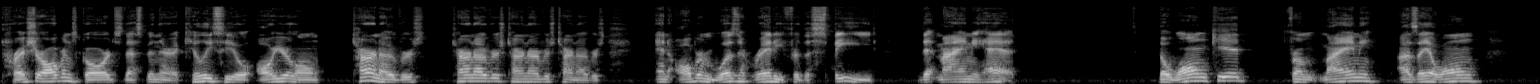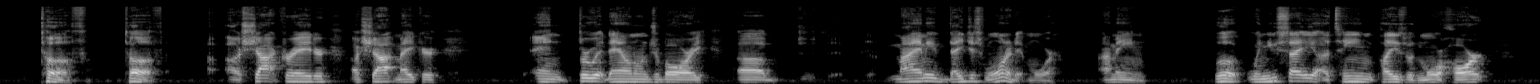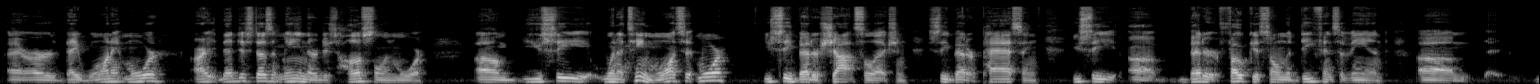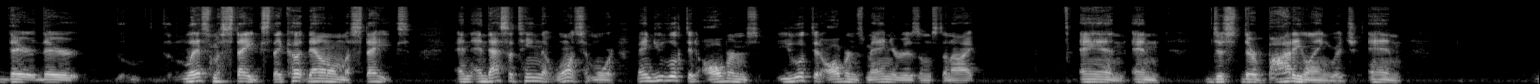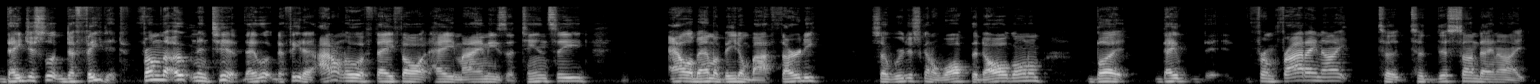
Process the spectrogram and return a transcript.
Pressure Auburn's guards. That's been their Achilles heel all year long. Turnovers, turnovers, turnovers, turnovers. And Auburn wasn't ready for the speed that Miami had. The Wong kid, from Miami, Isaiah Wong, tough, tough. A shot creator, a shot maker, and threw it down on Jabari. Uh, Miami, they just wanted it more. I mean, look, when you say a team plays with more heart or they want it more, all right, that just doesn't mean they're just hustling more. Um, you see, when a team wants it more, you see better shot selection, you see better passing, you see uh, better focus on the defensive end. Um, they're they're less mistakes. They cut down on mistakes, and and that's a team that wants it more. Man, you looked at Auburn's you looked at Auburn's mannerisms tonight, and and just their body language and they just looked defeated from the opening tip. They looked defeated. I don't know if they thought, hey, Miami's a 10 seed Alabama beat them by 30. So we're just going to walk the dog on them. But they, from Friday night to, to this Sunday night,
